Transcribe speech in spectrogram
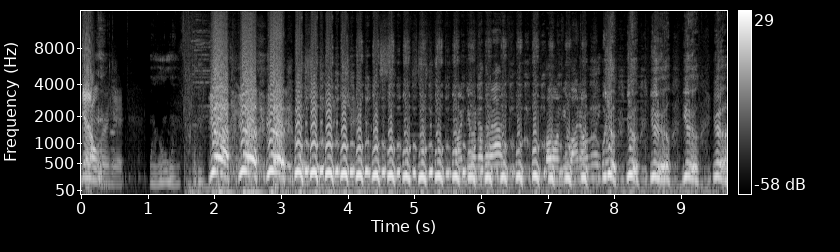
Get over here. Yeah, yeah, yeah. Want to do another round? Oh, 1v1 only? Yeah, yeah, yeah, yeah, yeah.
